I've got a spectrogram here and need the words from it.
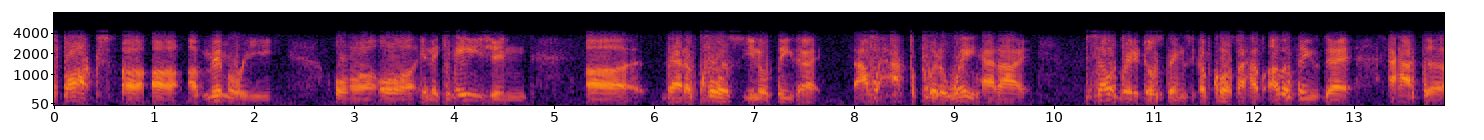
sparks a, a, a memory or or an occasion uh that of course you know things that I would have to put away had I celebrated those things. Of course, I have other things that I have to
